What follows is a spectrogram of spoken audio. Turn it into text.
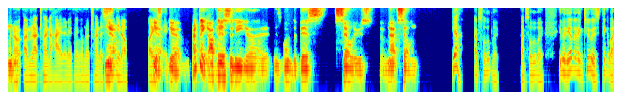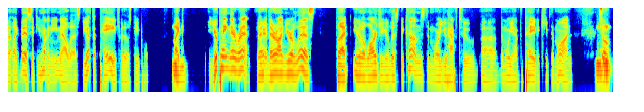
Mhm. I I'm not trying to hide anything. I'm not trying to, Yeah. you know, like Yeah, yeah. I think authenticity uh, is one of the best sellers of not selling. Yeah, absolutely. Absolutely. You know, the other thing too is think about it like this. If you have an email list, you have to pay for those people. Like Mhm. you're paying their rent. They're they're on your list, but you know, the larger your list becomes, the more you have to uh the more you have to pay to keep them on. So Mhm.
